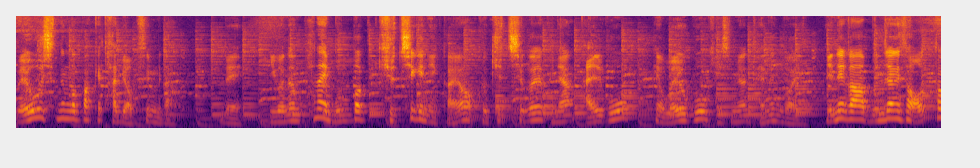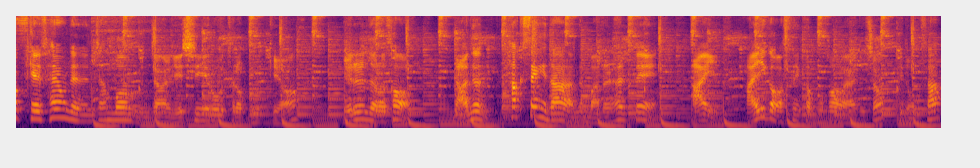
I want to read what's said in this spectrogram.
외우시는 것밖에 답이 없습니다. 네, 이거는 하나의 문법 규칙이니까요. 그 규칙을 그냥 알고 그냥 외우고 계시면 되는 거예요. 얘네가 문장에서 어떻게 사용되는지 한번 문장을 예시로 들어볼게요. 예를 들어서 나는 학생이다 라는 말을 할 때 I, I가 왔으니까 뭐가 와야 되죠? 비동사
